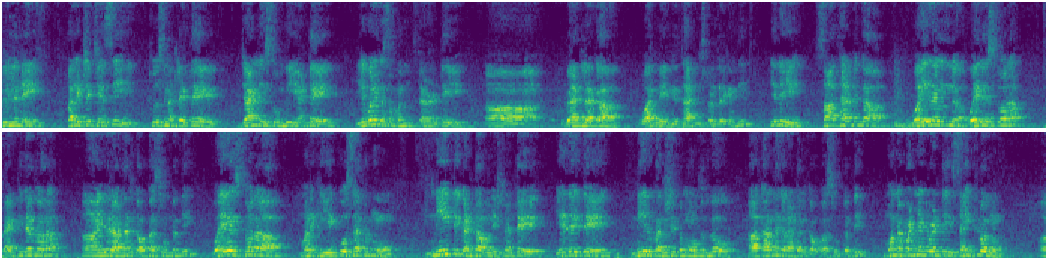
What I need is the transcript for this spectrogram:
వీళ్ళని పరీక్ష చేసి చూసినట్లయితే జాండీస్ ఉంది అంటే లివర్కి సంబంధించినటువంటి వ్యాధిలాగా వారిని నిర్ధారించడం జరిగింది. ఇది సాధారణంగా వైరల్ వైరస్ ద్వారా బ్యాక్టీరియా ద్వారా ఇవి రావడానికి అవకాశం ఉంటుంది. వైరస్ ద్వారా మనకి ఎక్కువ శాతము నీటి కంటామినేషన్ అంటే ఏదైతే నీరు కలుషితం అవుతుందో ఆ కారణంగా రావడానికి అవకాశం ఉంటుంది. మొన్న పడినటువంటి సైక్లోను ఆ,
